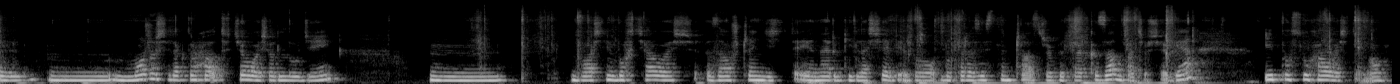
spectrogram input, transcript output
y, mm, może się tak trochę odciąłeś od ludzi, mm, właśnie bo chciałeś zaoszczędzić tej energii dla siebie, bo, bo teraz jest ten czas, żeby tak zadbać o siebie i posłuchałeś tego,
